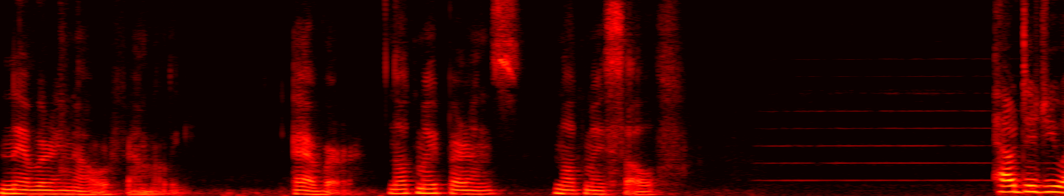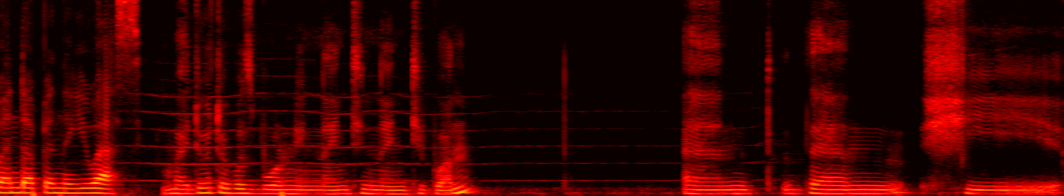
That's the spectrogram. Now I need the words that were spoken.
never in our family. Ever. Not my parents, not myself. How did you end up in the US? My daughter was born in 1991 and then she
